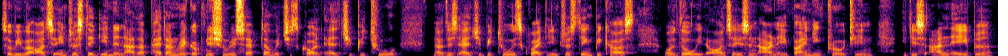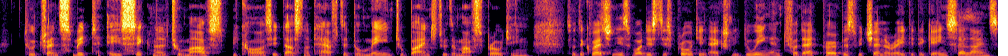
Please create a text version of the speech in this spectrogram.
So we were also interested in another pattern recognition receptor, which is called LGP2. Now this LGP2 is quite interesting because although it also is an RNA binding protein, it is unable to transmit a signal to MAFs because it does not have the domain to bind to the MAFs protein. So the question is, what is this protein actually doing? And for that purpose, we generated again cell lines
